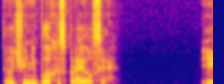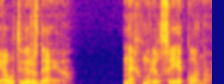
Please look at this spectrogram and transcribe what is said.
ты очень неплохо справился». «Я утверждаю», — нахмурился Якону.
